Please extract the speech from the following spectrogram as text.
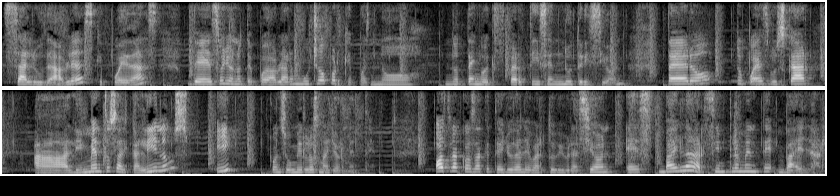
saludables que puedas. De eso yo no te puedo hablar mucho porque pues no, no tengo expertise en nutrición, pero tú puedes buscar alimentos alcalinos y consumirlos mayormente. Otra cosa que te ayuda a elevar tu vibración es bailar, simplemente bailar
